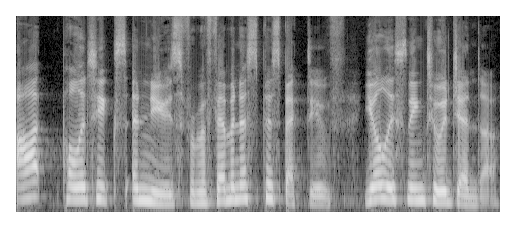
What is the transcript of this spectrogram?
Art, politics, and news from a feminist perspective. You're listening to Agenda.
